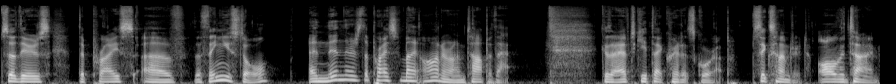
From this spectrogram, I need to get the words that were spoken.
So there's the price of the thing you stole, and then there's the price of my honor on top of that because I have to keep that credit score up. 600 all the time.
